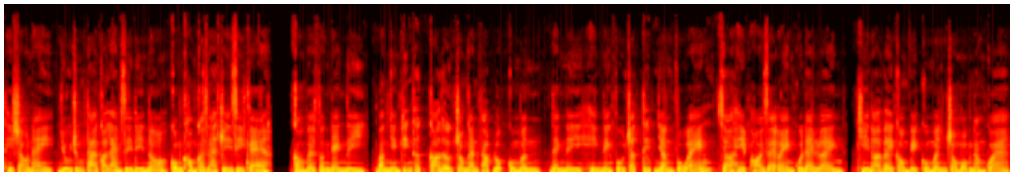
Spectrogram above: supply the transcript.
thì sau này dù chúng ta có làm gì đi nữa cũng không có giá trị gì cả. Còn về phần Danny, bằng những kiến thức có được trong ngành pháp luật của mình, Danny hiện đang phụ trách tiếp nhận vụ án cho Hiệp hội Giải oan của Đài Loan. Khi nói về công việc của mình trong một năm qua,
